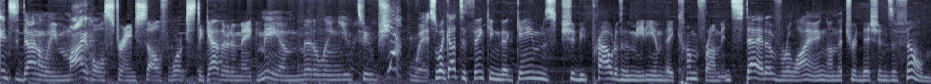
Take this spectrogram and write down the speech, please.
Incidentally, my whole strange self works together to make me a middling YouTube shitwit. So I got to thinking that games should be proud of the medium they come from instead of relying on the traditions of film,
